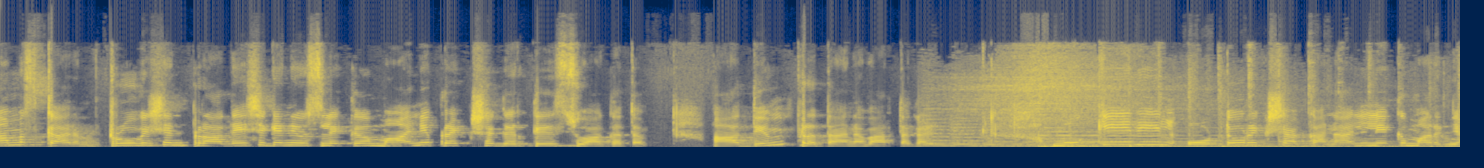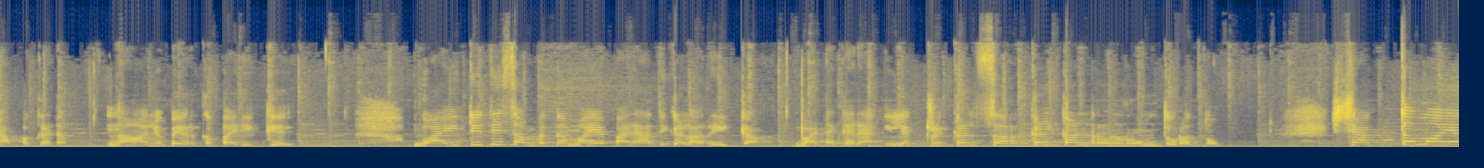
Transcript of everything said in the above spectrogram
നമസ്കാരം. ട്രൂവിഷൻ പ്രാദേശിക ന്യൂസിലേക്ക് മാന്യ പ്രേക്ഷകർക്ക് സ്വാഗതം. ആദ്യം പ്രധാന വാർത്തകൾ. മുക്കേരിയിൽ ഓട്ടോറിക്ഷ കനാലിലേക്ക് മറിഞ്ഞ അപകടം. നാലു പേർക്ക് പരിക്ക്. വൈദ്യുതി സംബന്ധമായ പരാതികൾ അറിയിക്കാം. Vadakara electrical circle control room തുറന്നു. ശക്തമായ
